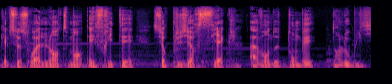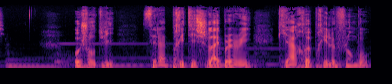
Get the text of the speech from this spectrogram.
qu'elle se soit lentement effritée sur plusieurs siècles avant de tomber dans l'oubli. Aujourd'hui, c'est la British Library qui a repris le flambeau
